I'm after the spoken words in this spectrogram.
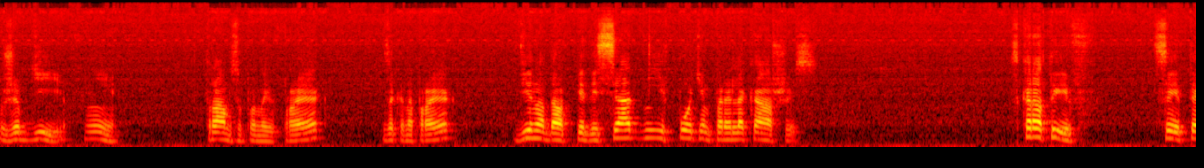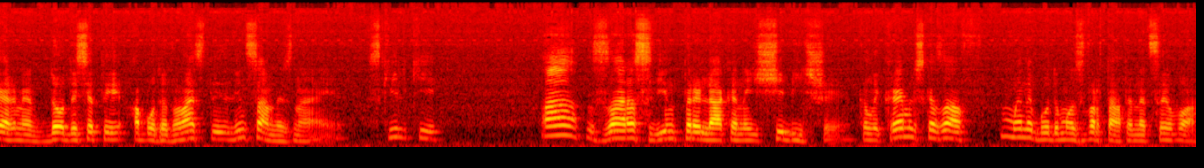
вже б діяв. Ні. Трамп зупинив проект, законопроект. Він надав 50 днів, потім, перелякавшись, скоротив цей термін до 10 або до 12, він сам не знає скільки. А зараз він переляканий ще більше, коли Кремль сказав, ми не будемо звертати на це увагу.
